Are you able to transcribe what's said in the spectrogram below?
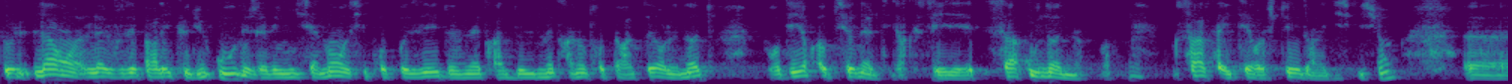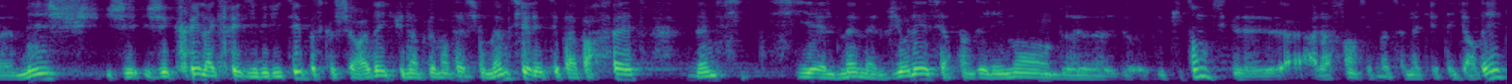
Parce que là, là, je vous ai parlé que du ou, mais j'avais initialement aussi proposé de mettre, de mettre un autre opérateur, le note, pour dire optionnel. C'est-à-dire que c'est ça ou non. Ça, ça a été rejeté dans les discussions. Euh, mais j'ai créé la crédibilité parce que je suis arrivé avec une implémentation, même si elle n'était pas parfaite, même si, si elle-même, elle violait certains éléments de, de, de Python, puisque à la fin, c'est pas celle-là qui a été gardée,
